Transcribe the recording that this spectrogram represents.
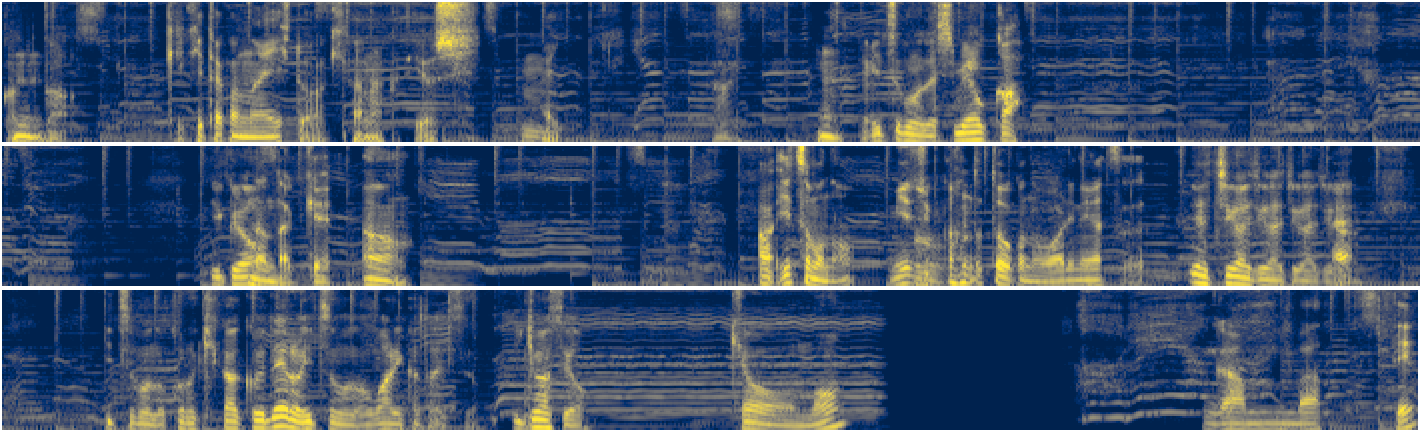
かった。聞きたくない人は聞かなくてよし。うんはい。はい。うんじゃあいつもので締めようか。いくよ。なんだっけ？うん。あ、いつもの？ミュージックトークの終わりのやつ、いや、違う違う違う違う。いつものこの企画でのいつもの終わり方ですよ。いきますよ。今日も？頑張って。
